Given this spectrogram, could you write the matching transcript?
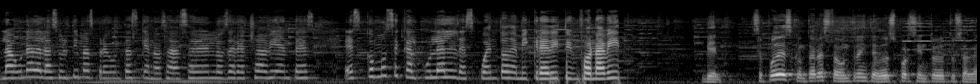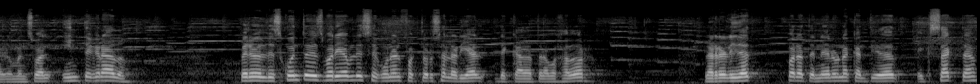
la una de las últimas preguntas que nos hacen los derechohabientes es cómo se calcula el descuento de mi crédito Infonavit. Bien, se puede descontar hasta un 32% de tu salario mensual integrado, pero el descuento es variable según el factor salarial de cada trabajador. La realidad para tener una cantidad exacta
